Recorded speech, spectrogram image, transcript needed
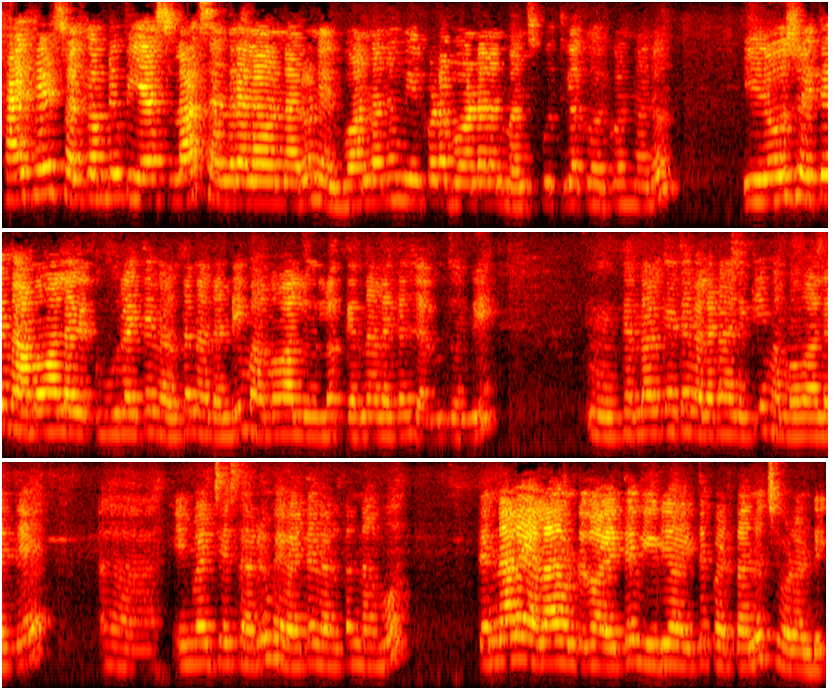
Hi friends welcome to PS blogs అందరూ ఎలా ఉన్నారు? నేను బాగున్నాను మీరు కూడా బాగుండాలని మనస్ఫూర్తిగా కోరుకుంటున్నాను. ఈ రోజు అయితే మా అమ్మ వాళ్ళ ఊరు అయితే వెళ్తున్నానండి. మా అమ్మ వాళ్ళ ఊర్లో తిరణాలు అయితే జరుగుతుంది. తిరణాలకైతే తిరణాలకి అయితే వెళ్ళడానికి మా అమ్మ వాళ్ళు అయితే ఇన్వైట్ చేశారు. మేమైతే వెళ్తున్నాము. తిరణాల ఎలా ఉంటుందో అయితే వీడియో అయితే పెడతాను. చూడండి.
